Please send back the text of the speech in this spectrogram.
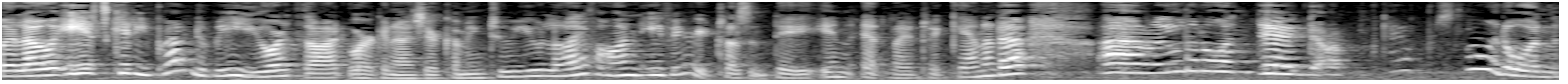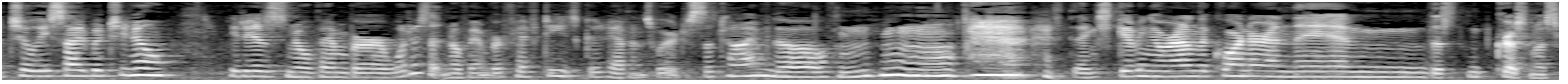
hello, it's Kitti, proud to be your thought organizer, coming to you live on a very pleasant day in Atlantic Canada. Um, a little on, uh, a little on the chilly side, but you know, it is November, what is it, November 15th? Good heavens, where does the time go? hmm Thanksgiving around the corner and then this Christmas.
